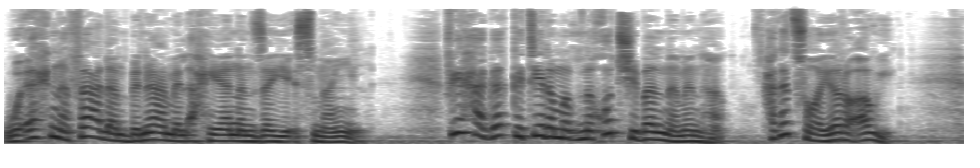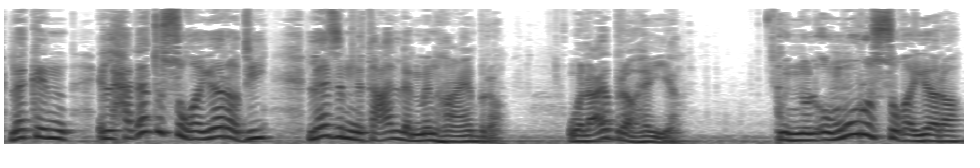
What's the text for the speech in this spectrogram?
وإحنا فعلا بنعمل أحيانا زي إسماعيل. في حاجات كتيرة ما بناخدش بالنا منها. حاجات صغيرة قوي. لكن الحاجات الصغيرة دي لازم نتعلم منها عبرة. والعبرة هي إن الأمور الصغيرة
